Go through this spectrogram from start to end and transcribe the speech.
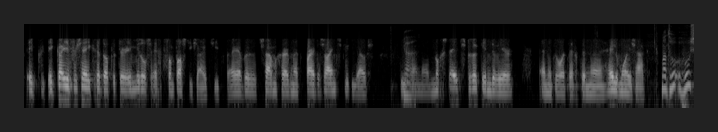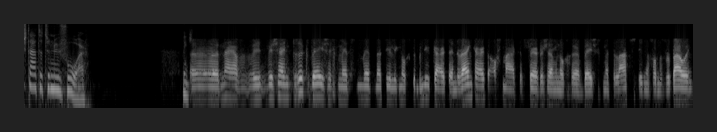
ik, ik kan je verzekeren dat het er inmiddels echt fantastisch uitziet. Wij hebben samengewerkt met een paar design studio's. Die ja. zijn nog steeds druk in de weer. En het wordt echt een hele mooie zaak. Want hoe, hoe staat het er nu voor? Uh, nou ja, we, we, zijn druk bezig met, met natuurlijk nog de menukaarten en de wijnkaarten afmaken. Verder zijn we nog uh, bezig met de laatste dingen van de verbouwing.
